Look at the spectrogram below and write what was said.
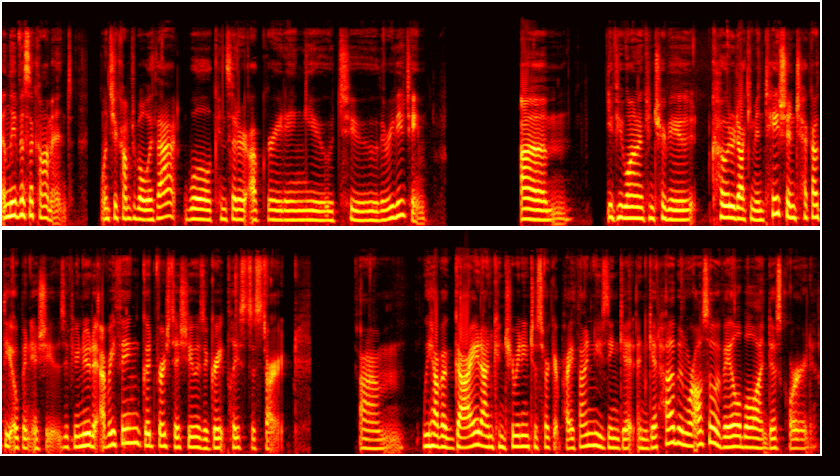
and leave us a comment. Once you're comfortable with that, we'll consider upgrading you to the review team. Um, if you want to contribute code or documentation, check out the open issues. If you're new to everything, Good First Issue is a great place to start. Um, we have a guide on contributing to CircuitPython using Git and GitHub, and we're also available on Discord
